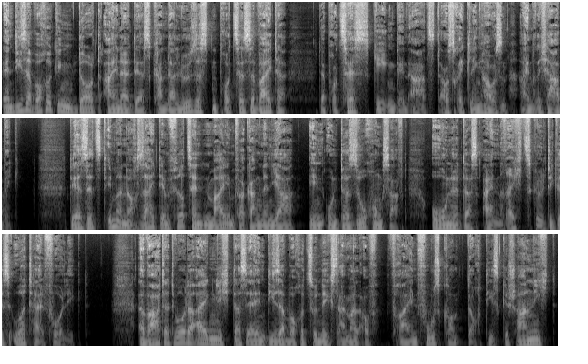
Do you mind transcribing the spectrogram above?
In dieser Woche ging dort einer der skandalösesten Prozesse weiter, der Prozess gegen den Arzt aus Recklinghausen, Heinrich Habig. Der sitzt immer noch seit dem 14. Mai im vergangenen Jahr in Untersuchungshaft, ohne dass ein rechtsgültiges Urteil vorliegt. Erwartet wurde eigentlich, dass er in dieser Woche zunächst einmal auf freien Fuß kommt, doch dies geschah nicht.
